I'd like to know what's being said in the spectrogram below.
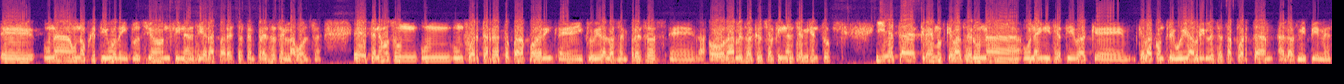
eh, una, un objetivo de inclusión financiera para estas empresas en la bolsa. Eh, tenemos un, un, fuerte reto para poder eh, incluir a las empresas eh, o darles acceso al financiamiento y esta creemos que va a ser una, una iniciativa que, que va a contribuir a abrirles esa puerta a las MIPIMES.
